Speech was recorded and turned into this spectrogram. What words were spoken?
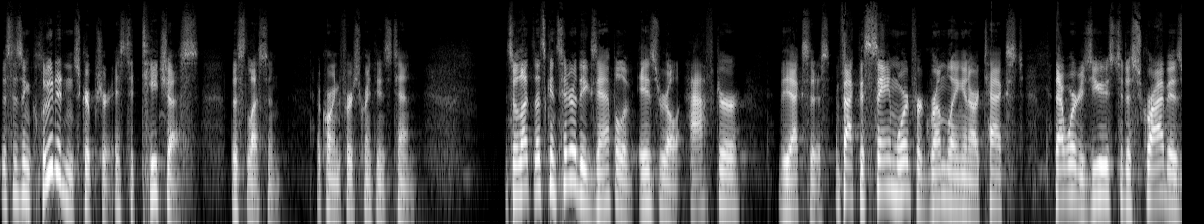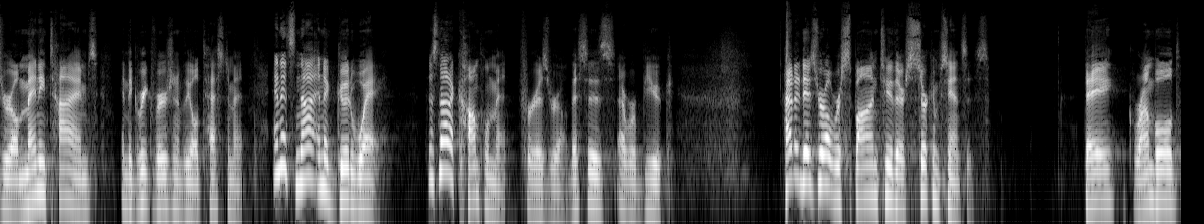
this is included in Scripture is to teach us this lesson, according to 1 Corinthians 10. so let, let's consider the example of Israel after the Exodus. In fact, the same word for grumbling in our text, that word is used to describe Israel many times in the Greek version of the Old Testament. And it's not in a good way. This is not a compliment for Israel. This is a rebuke. How did Israel respond to their circumstances? They grumbled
